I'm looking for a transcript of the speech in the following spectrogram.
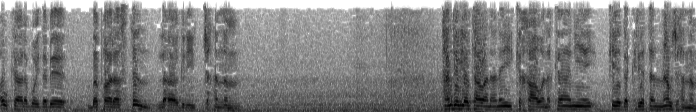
ئەو کارە بۆی دەبێ بە پاراستن لە ئاگری هەندێک لەو تاوانانەی کە خاوەنەکانی پێ دەکرێتە ناو جهنم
